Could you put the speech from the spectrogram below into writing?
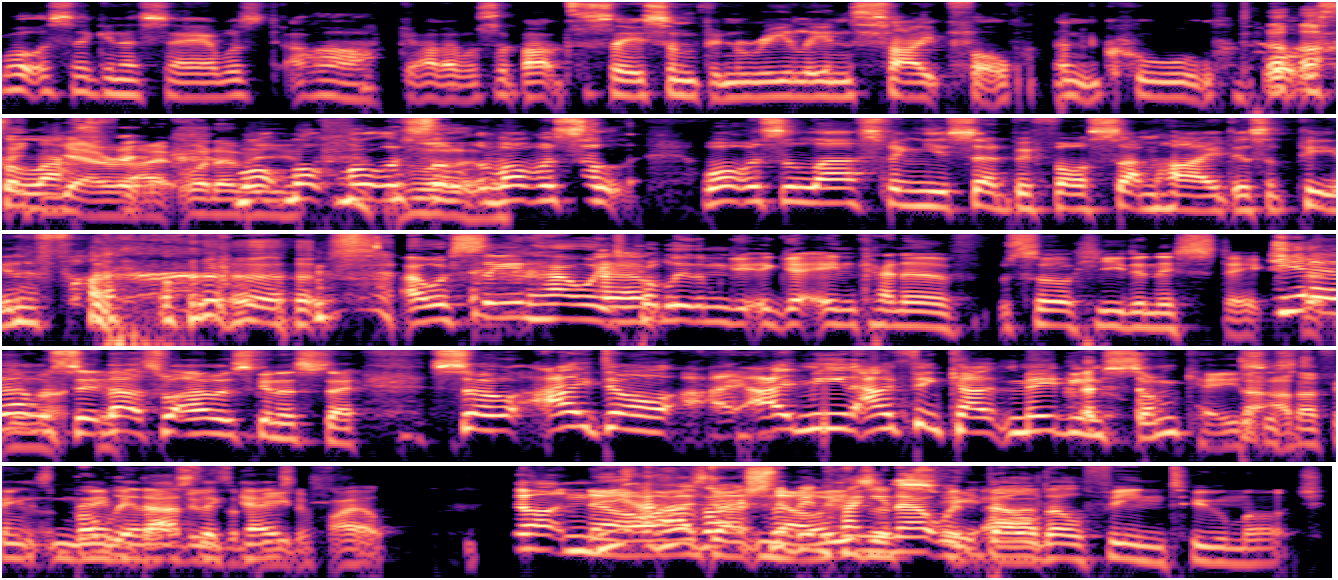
what was I gonna say? I was. Oh God, I was about to say something really insightful and cool. What was the last? Yeah, thing? right, whatever What, you- what, what was the what was the what was the last thing you said before Sam Hyde is a paedophile? I was saying how it's Um, probably them getting kind of so hedonistic. Yeah, they that was it. That's what I was gonna say. So I don't. I, I mean, I think I, maybe in some cases, Dad. I think It's probably maybe that's the a case. paedophile. Uh, no, he I has don't actually been hanging out with Belle. Delphine too much.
